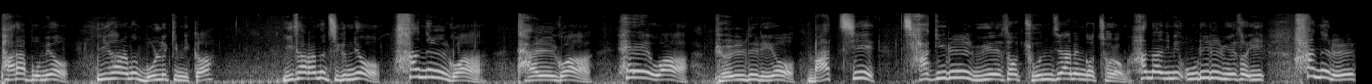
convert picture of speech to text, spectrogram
바라보며 이 사람은 뭘 느낍니까? 이 사람은 지금요, 하늘과 달과 해와 별들이요, 마치 자기를 위해서 존재하는 것처럼 하나님이 우리를 위해서 이 하늘을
